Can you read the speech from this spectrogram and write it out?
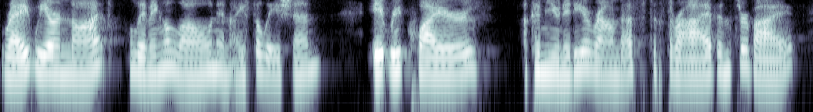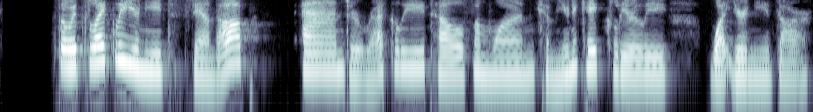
Right? We are not living alone in isolation. It requires a community around us to thrive and survive. So it's likely you need to stand up and directly tell someone, communicate clearly what your needs are.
